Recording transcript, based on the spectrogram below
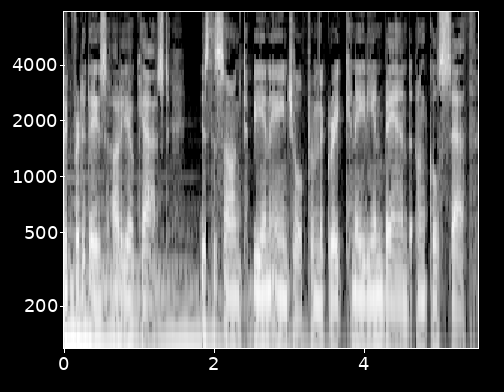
Music for today's audio cast is the song To Be an Angel from the great Canadian band Uncle Seth.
